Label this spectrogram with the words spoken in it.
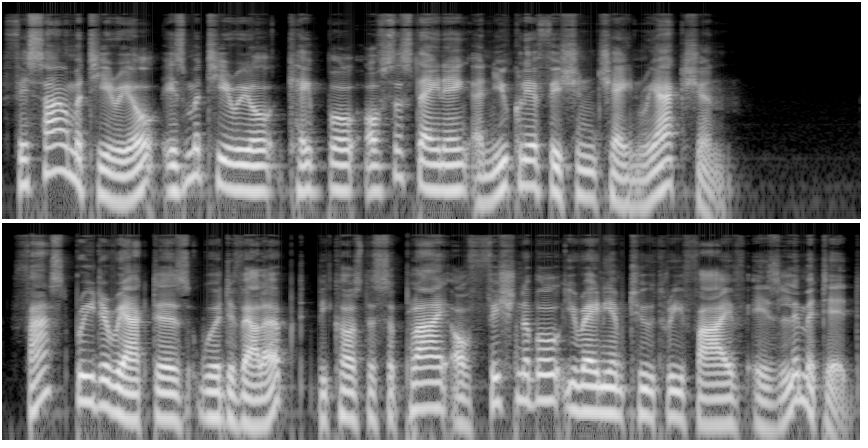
Fissile material is material capable of sustaining a nuclear fission chain reaction. Fast breeder reactors were developed because the supply of fissionable uranium-235 is limited.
